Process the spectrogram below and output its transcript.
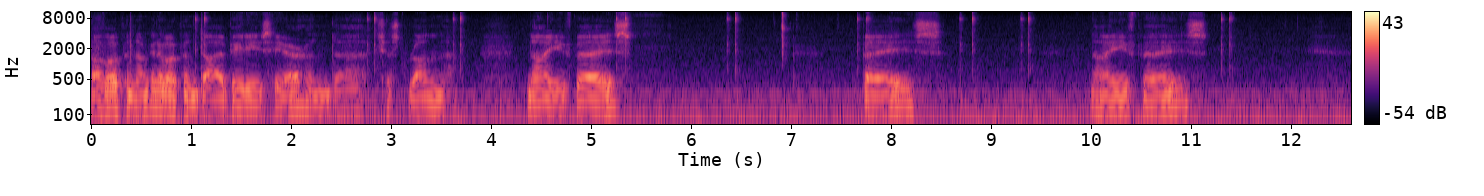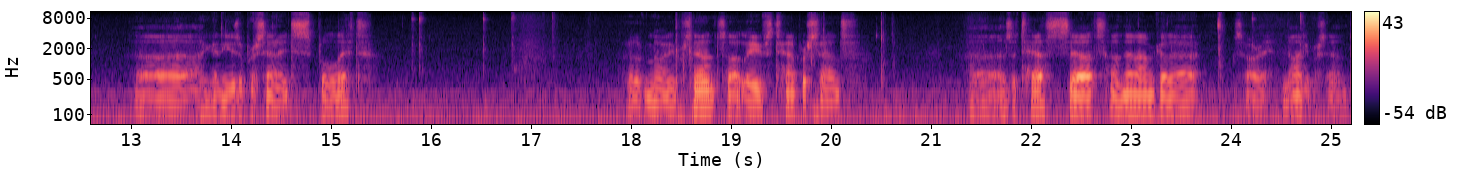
I've opened, I'm going to open diabetes here and uh, just run naive Bayes. Bayes, naive Bayes. Uh, I'm going to use a percentage split of 90%, so that leaves 10% uh, as a test set, and then I'm going to, sorry, 90%.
